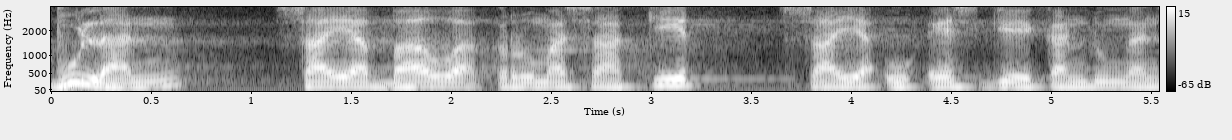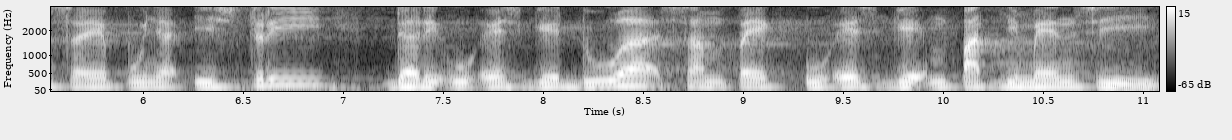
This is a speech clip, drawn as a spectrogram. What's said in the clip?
bulan saya bawa ke rumah sakit saya USG kandungan saya punya istri dari USG 2 sampai USG 4 dimensi.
